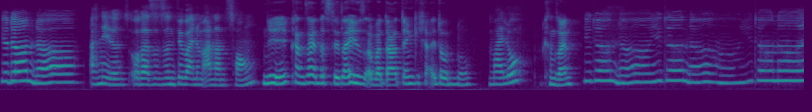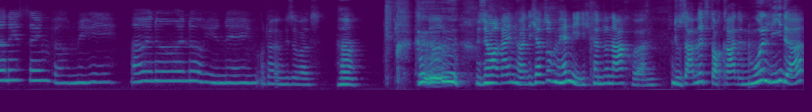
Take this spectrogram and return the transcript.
You don't know. Ach nee, das, oder sind wir bei einem anderen Song. Nee, kann sein, dass der gleich ist, aber da denke ich I don't know. Milo? Kann sein. You don't know, you don't know, you don't know anything about me. I know, I know your name. Oder irgendwie sowas. Huh. Müssen wir mal reinhören. Ich hab's auf dem Handy, ich könnte nachhören. Du sammelst doch gerade nur Lieder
